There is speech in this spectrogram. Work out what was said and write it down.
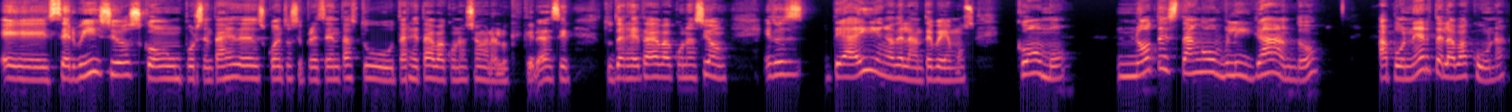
eh, servicios con porcentajes de descuento si presentas tu tarjeta de vacunación, era lo que quería decir, tu tarjeta de vacunación. Entonces, de ahí en adelante vemos cómo no te están obligando a ponerte la vacuna,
